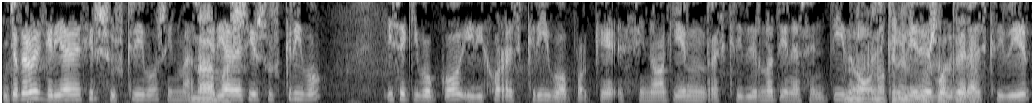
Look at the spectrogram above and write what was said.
Yo creo que quería decir suscribo, sin más. quería decir suscribo y se equivocó y dijo reescribo, porque si no aquí en reescribir no tiene sentido. No, reescribir no y volver a escribir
